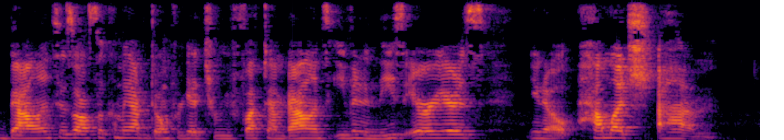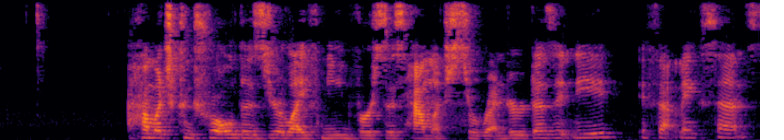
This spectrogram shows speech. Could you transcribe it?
balance is also coming up. Don't forget to reflect on balance, even in these areas. You know, how much, um, how much control does your life need versus how much surrender does it need, if that makes sense.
